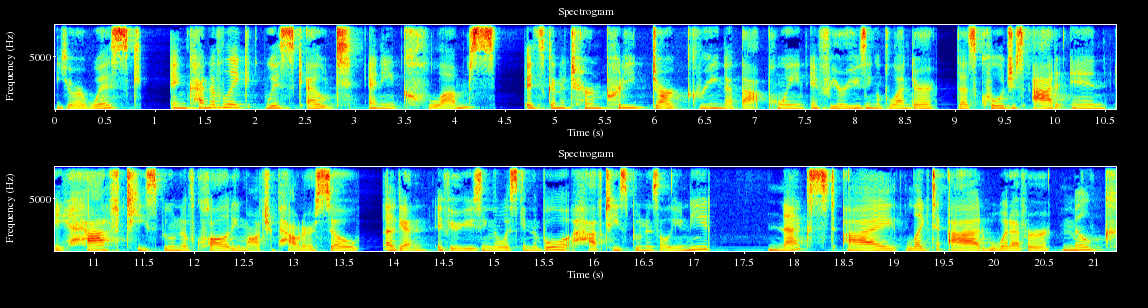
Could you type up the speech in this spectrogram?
your whisk and kind of like whisk out any clumps. It's going to turn pretty dark green at that point. If you're using a blender, that's cool. Just add in a half teaspoon of quality matcha powder. So, again, if you're using the whisk in the bowl, a half teaspoon is all you need. Next, I like to add whatever milk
